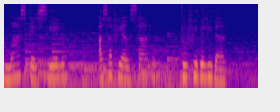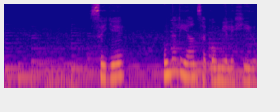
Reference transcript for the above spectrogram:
más que el cielo has afianzado tu fidelidad sellé una alianza con mi elegido,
